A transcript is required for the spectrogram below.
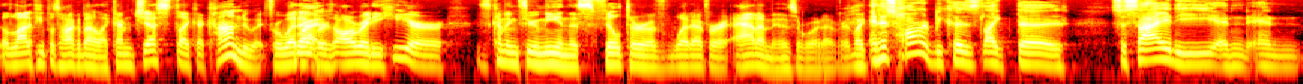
a lot of people talk about like, I'm just like a conduit for whatever's already here. It's coming through me in this filter of whatever Adam is or whatever. Like, and it's hard because like the society and and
